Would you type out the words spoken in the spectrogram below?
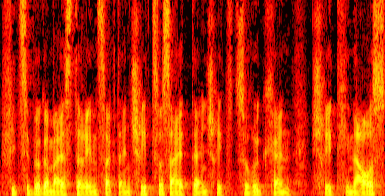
Vizebürgermeisterin, sagt ein Schritt zur Seite, ein Schritt zurück, ein Schritt hinaus.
